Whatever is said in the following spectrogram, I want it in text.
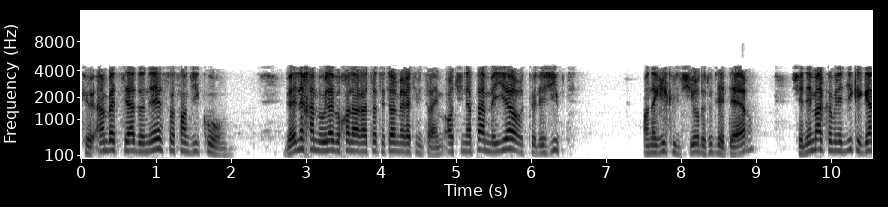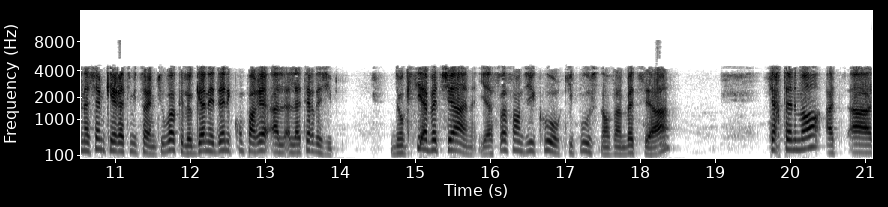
Que un Betsea donnait 70 cours. Or, tu n'as pas meilleur que l'Égypte en agriculture de toutes les terres. Chez Neymar, comme il a dit que Gan Hashem Keret tu vois que le Gan Eden est comparé à la terre d'Égypte. Donc si à Bet Shean, il y a 70 cours qui poussent dans un Bet Sea, certainement à, à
